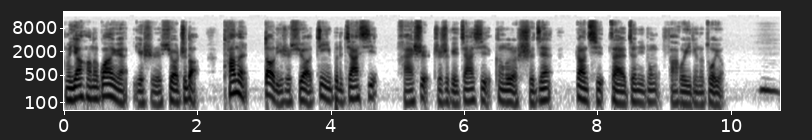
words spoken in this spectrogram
那么央行的官员也是需要知道，他们到底是需要进一步的加息，还是只是给加息更多的时间，让其在经济中发挥一定的作用。嗯，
